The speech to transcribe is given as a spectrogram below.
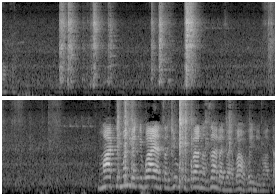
Okay. माती म्हणलं की बायांचा जीव की प्राणच झालाय बाय भाऊ बहिणीनं आता.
